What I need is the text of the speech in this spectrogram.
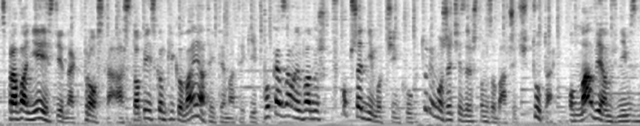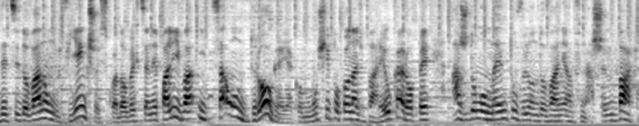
Sprawa nie jest jednak prosta, a stopień skomplikowania tej tematyki pokazałem Wam już w poprzednim odcinku, który możecie zresztą zobaczyć tutaj. Omawiam w nim zdecydowaną większość składowych ceny paliwa i całą drogę, jaką musi pokonać baryłka ropy aż do momentu wylądowania w naszym baku.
